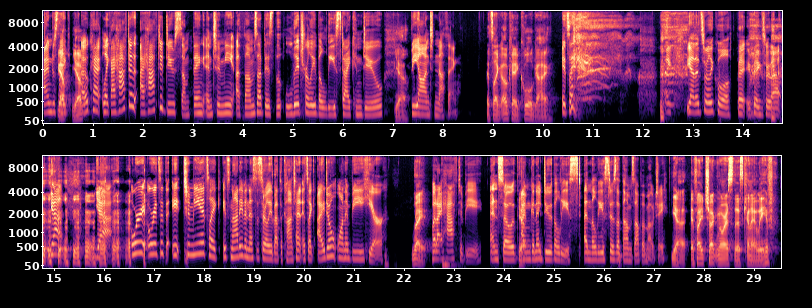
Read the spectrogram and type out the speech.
I'm just Yep, like, yep. okay, like I have to, I have to do something, and to me, a thumbs up is the, literally the least I can do Yeah. beyond nothing. It's like, okay, cool guy. It's like, like yeah, that's really cool. Thanks for that. Yeah, yeah. or or it's a th- it to me. It's like it's not even necessarily about the content. It's like I don't want to be here. right. but I have to be. And so Yeah. I'm going to do the least. And the least is a thumbs up emoji. Yeah. If I Chuck Norris this, can I leave?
